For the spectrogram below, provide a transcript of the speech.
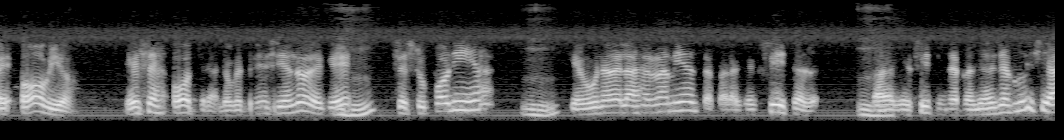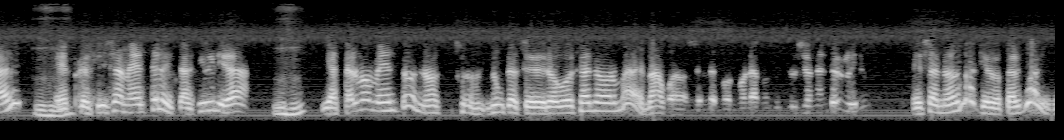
Eh, obvio, esa es otra. Lo que estoy diciendo de que se suponía que una de las herramientas para que exista para que exista independencia judicial es precisamente la intangibilidad. Y hasta el momento no nunca se derogó esa norma, además cuando se reformó la Constitución del Río, esa norma quedó tal cual.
